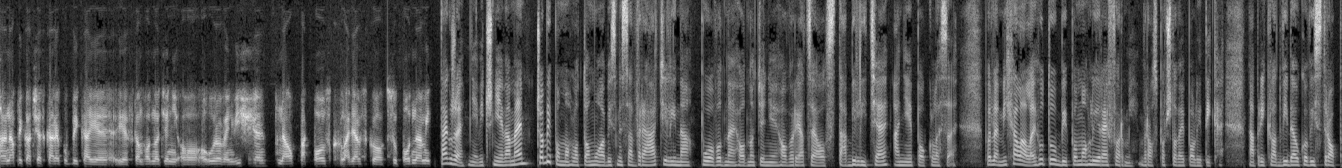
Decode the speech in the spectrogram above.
A napríklad Česká republika je, je v tom hodnotení o, o úroveň vyššie. Naopak Polsko, Maďarsko sú pod nami. Takže nevyčnievame. Čo by pomohlo tomu, aby sme sa vrátili na pôvodné hodnotenie hovoriace o stabilite a nie poklese? Podľa Michala Lehutu by pomohli reformy v rozpočtovej politike. Napríklad výdavkový strop,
